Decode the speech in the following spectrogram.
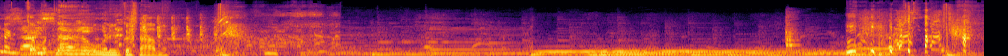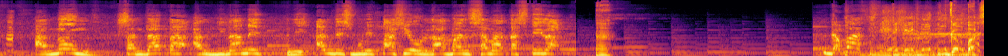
Nagkamot na lang ang ulo yung kasama. Anong sandata ang ginamit ni Andres Bonifacio laban sa mga Kastila? Ha? Gabas! Gabas.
